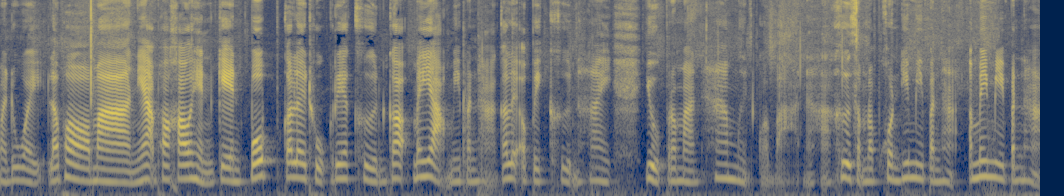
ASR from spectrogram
มาด้วย แล้วพอมาเนี่ยพอเขาเห็นเกณฑ์ปุ๊บ ก็เลยถูกเรียกคืน ก็ไม่อยากมีปัญหาก็เลยเอาไปคืนให้อยู่ประมาณ 5 0,000 กว่าบาทนะคะ คือสำหรับคนที่มีปัญหาไม่มีปัญหา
